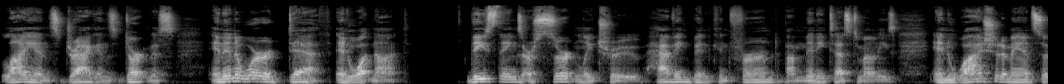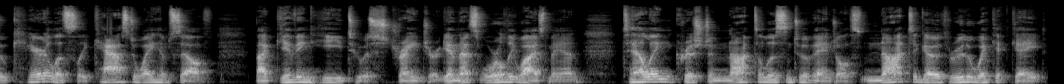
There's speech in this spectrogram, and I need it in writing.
lions, dragons, darkness, and in a word, death and whatnot. These things are certainly true, having been confirmed by many testimonies. And why should a man so carelessly cast away himself by giving heed to a stranger? Again, that's worldly wise man telling Christian not to listen to evangelists, not to go through the wicket gate,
